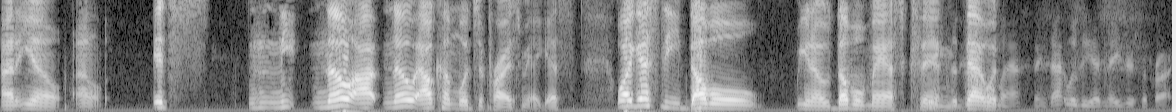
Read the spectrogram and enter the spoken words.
I you know I don't. It's no uh, no outcome would surprise me. I guess. Well, I guess the double you know double mask thing yes, that would thing that would be a major surprise.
